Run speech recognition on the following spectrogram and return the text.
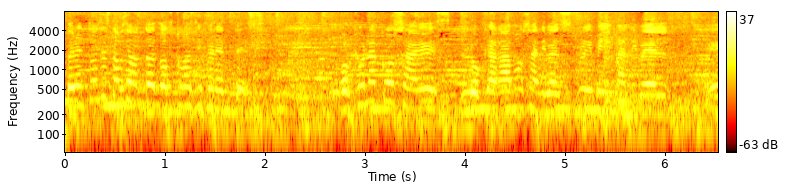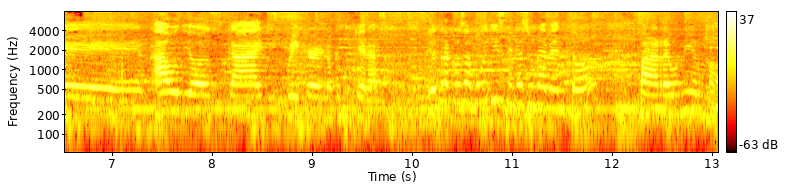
Pero entonces estamos hablando de dos cosas diferentes. Porque una cosa es lo que hagamos a nivel streaming, a nivel eh, audios, guides, Spreaker, lo que tú quieras. Y otra cosa muy distinta es un evento para reunirnos.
